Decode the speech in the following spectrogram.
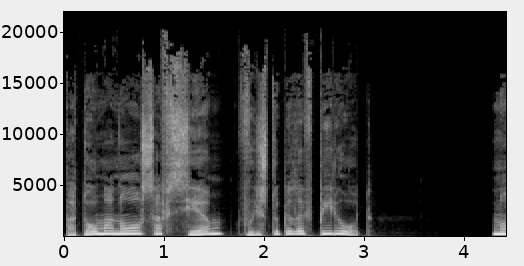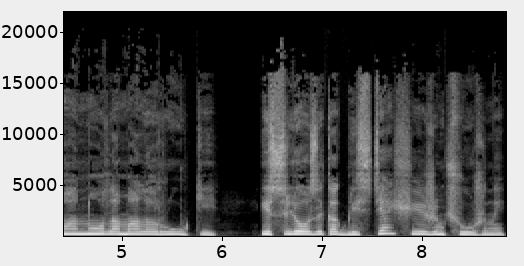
Потом оно совсем выступило вперед. Но оно ломало руки и слезы, как блестящие жемчужины,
